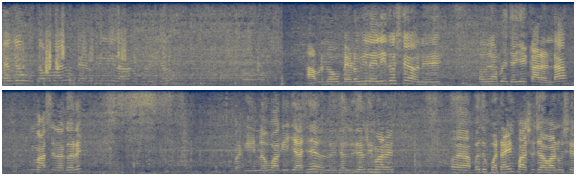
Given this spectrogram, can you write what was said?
કેમ કે હું ઉતાવળમાં આવ્યો, પેડો બી લાવવાનો ભૂલી ગયો. તો આપણે નવો પેડો બી લઈ લીધો છે અને હવે આપણે જઈએ કારંડા માસીના ઘરે. બાકી નવ વાગી ગયા છે અને જલ્દી જલ્દી મારે બધું પટાઈને પાછું જવાનું છે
